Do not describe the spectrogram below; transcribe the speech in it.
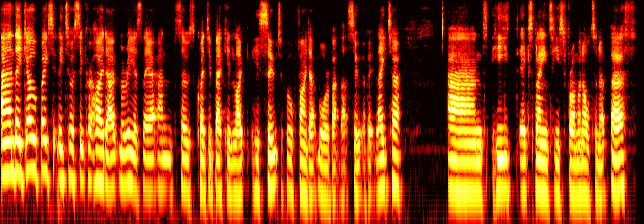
And they go basically to a secret hideout. Maria's there, and so's Quentin Beck in like his suit. We'll find out more about that suit a bit later. And he explains he's from an alternate Earth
